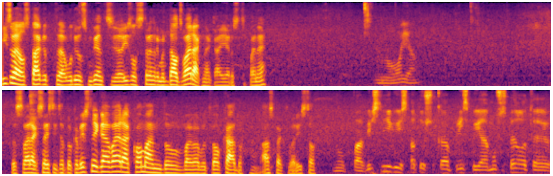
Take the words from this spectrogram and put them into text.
izvēles tagad uh, U21 izlases trenerim ir daudz vairāk nekā ierasts, vai ne? Nu, jā. Tas vairāk saistīts ar to, ka virslīgā ir vairāk komandu, vai varbūt vēl kādu aspektu var izcelt. Nu, par virslīgu es pateikšu, ka principā, ja mūsu spēlētāji,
